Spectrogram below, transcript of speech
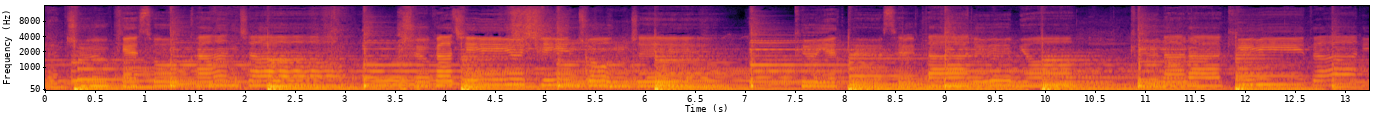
난 주께 속한 자 주가 지으신 존재. 그의 뜻을 따르면 그 나라 기다리네.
